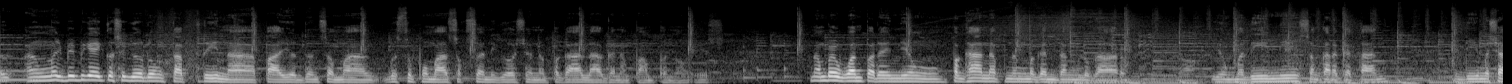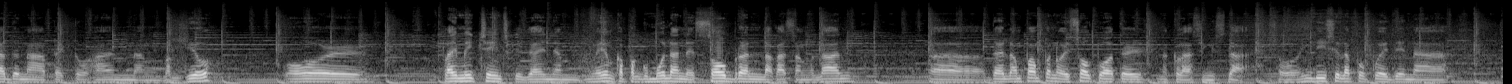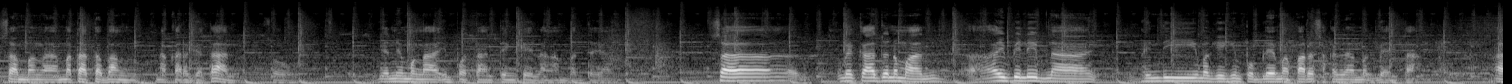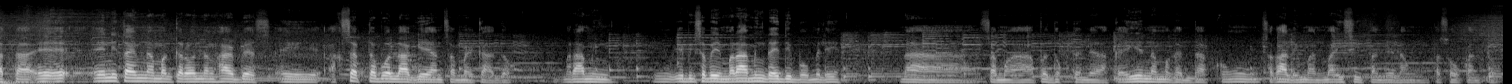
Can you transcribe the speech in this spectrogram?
Ang magbibigay ko siguro top 3 na payo doon sa mga gusto pumasok sa negosyo ng pag-aalaga ng pampano is number one pa rin yung paghanap ng magandang lugar. No? Yung malinis ang karagatan, hindi masyado naapektuhan ng bagyo or climate change kagaya niya. Ngayon kapag umulan, eh, sobrang lakas ang ulan. Ah, dahil ang pampano ay saltwater na klaseng isda. So, hindi sila po pwede na sa mga matatabang na karagatan. So, yan yung mga importanteng kailangan bantayan. Sa merkado naman, I believe na hindi magiging problema para sa kanila magbenta. At uh, anytime na magkaroon ng harvest, eh, acceptable lagi yan sa merkado. Maraming, ibig sabihin, maraming ready bumili na sa mga produkto nila. Kaya yun ang maganda kung sakali man maisipan nilang pasukan to.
